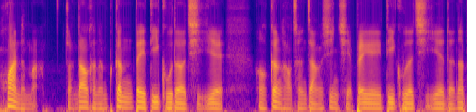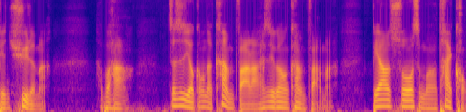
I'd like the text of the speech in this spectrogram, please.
换的嘛，转到可能更被低估的企业哦，更好成长性且被低估的企业的那边去了嘛，好不好？这是有功的看法啦，还是有功的看法嘛？不要说什么太恐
